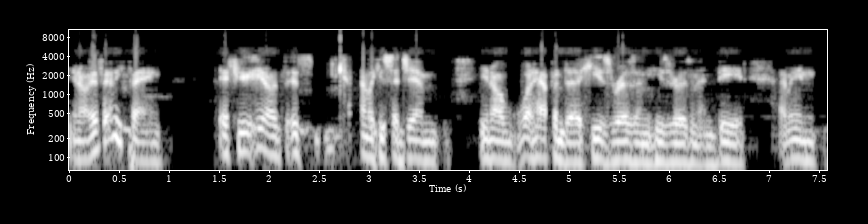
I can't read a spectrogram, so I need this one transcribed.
You know, if anything, if you, you know, it's, it's kind of like you said, Jim, you know, what happened to he's risen, he's risen indeed. I mean,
